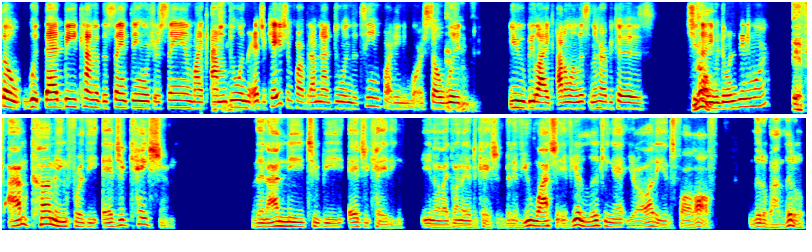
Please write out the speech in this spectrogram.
So would that be kind of the same thing what you're saying? Like I'm doing the education part, but I'm not doing the team part anymore. So would Absolutely. you be like, I don't want to listen to her because she's No. not even doing it anymore? If I'm coming for the education, then I need to be educating, you know, like on education. But if you watch it, if you're looking at your audience fall off little by little,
